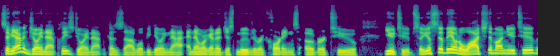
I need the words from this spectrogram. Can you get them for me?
So if you haven't joined that, please join that because uh, we'll be doing that, and then we're going to just move the recordings over to YouTube. So you'll still be able to watch them on YouTube,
